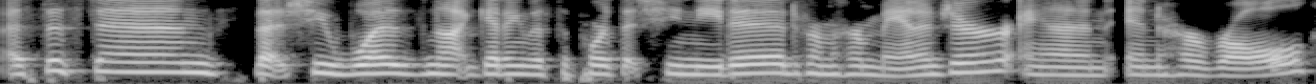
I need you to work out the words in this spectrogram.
assistance, that she was not getting the support that she needed from her manager and in her role,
